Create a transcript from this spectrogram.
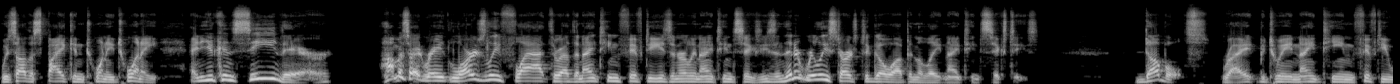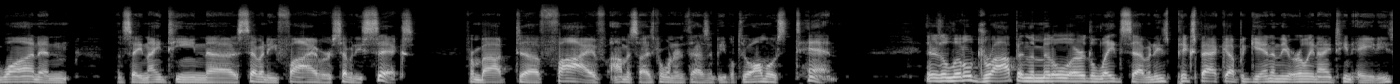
We saw the spike in 2020. And you can see there homicide rate largely flat throughout the 1950s and early 1960s, and then it really starts to go up in the late 1960s. Doubles, right, between 1951 and let's say 1975 or 76, from about uh, five homicides per 100,000 people to almost 10. There's a little drop in the middle or the late 70s, picks back up again in the early 1980s,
